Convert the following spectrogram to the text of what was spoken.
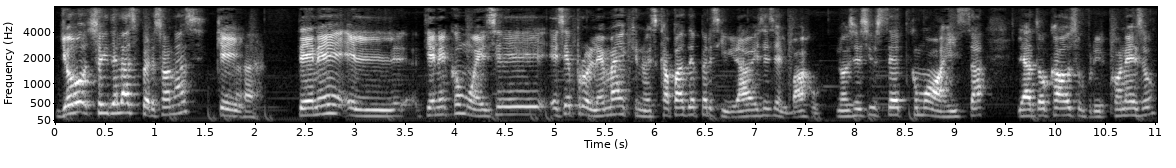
Yo soy de las personas que tiene, el, tiene como ese, ese problema de que no es capaz de percibir a veces el bajo. No sé si usted como bajista le ha tocado sufrir con eso,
